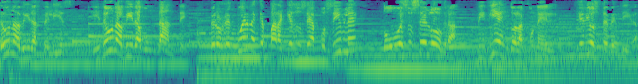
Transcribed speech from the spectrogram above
de una vida feliz y de una vida abundante. Pero recuerde que para que eso sea posible, todo eso se logra viviéndola con Él. Que Dios te bendiga.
